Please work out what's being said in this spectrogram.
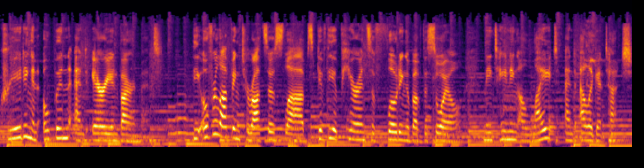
creating an open and airy environment. The overlapping terrazzo slabs give the appearance of floating above the soil, maintaining a light and elegant touch.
